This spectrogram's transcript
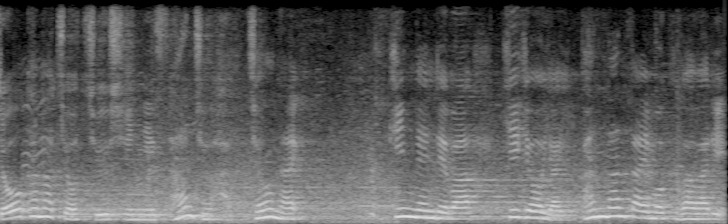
城下町を中心に38町内。近年では企業や一般団体も加わり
